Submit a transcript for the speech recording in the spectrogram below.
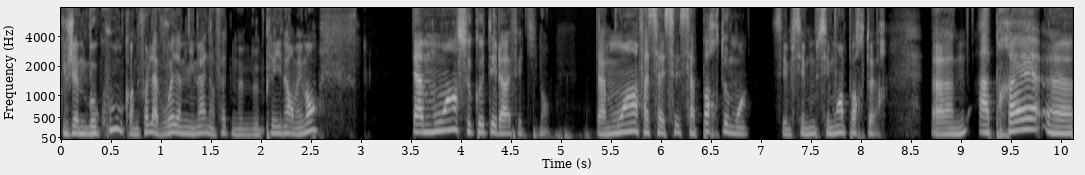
que j'aime beaucoup, encore une fois, la voix d'Omniman, en fait, me, me plaît énormément, tu as moins ce côté-là, effectivement. As moins, enfin, ça, ça porte moins. C'est moins porteur. Euh, après, euh,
